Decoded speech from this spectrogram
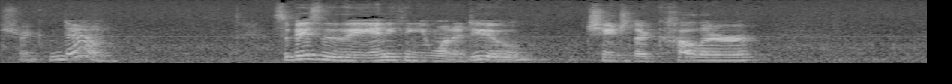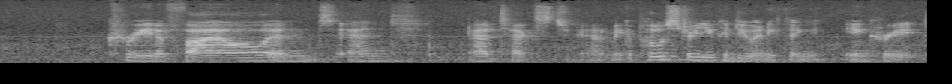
shrink them down. So basically anything you want to do, change their color, create a file and and add text. You can make a poster. You can do anything in Create.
